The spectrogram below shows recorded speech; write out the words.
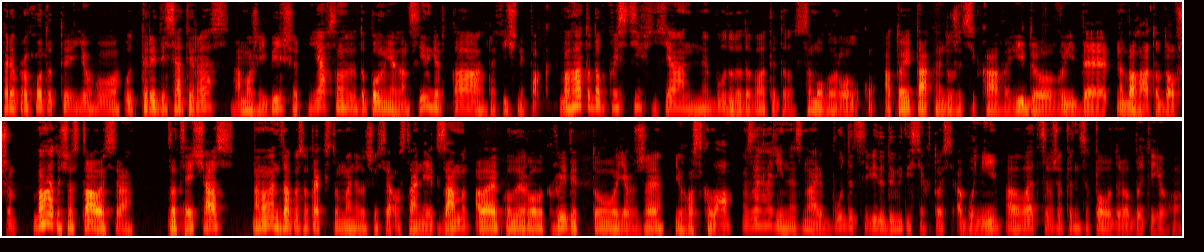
перепроходити його у 30 раз, а може і більше, я встановив доповнення Gunslinger та графічний пак. Багато доп-квестів я не буду додавати до самого ролику, а то і так не дуже цікаве відео вийде набагато довшим. Багато що сталося за цей час. На момент запису тексту в мене лишився останній екзамен, але коли ролик вийде, то я вже його склав. Взагалі не знаю, буде це відео дивитися хтось або ні, але це вже принципово доробити його.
